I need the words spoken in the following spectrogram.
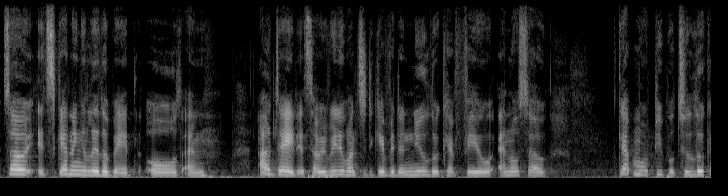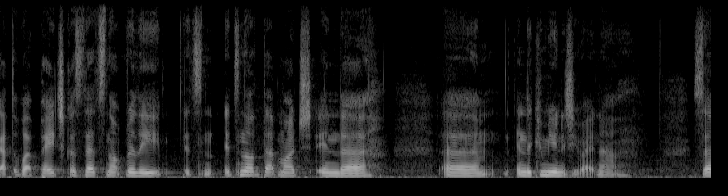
So it's getting a little bit old and outdated, so we really wanted to give it a new look and feel, and also get more people to look at the web page, because that's not really, it's, it's not that much in the, um, in the community right now. So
